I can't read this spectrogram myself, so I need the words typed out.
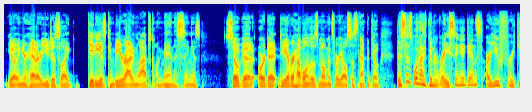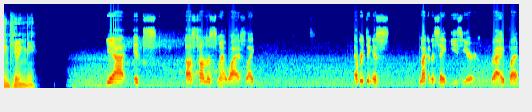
you know, in your head, are you just like giddy as can be, riding laps, going, "Man, this thing is so good"? Or do, do you ever have one of those moments where you also snap and go, "This is what I've been racing against"? Are you freaking kidding me? Yeah, it's. I was telling this to my wife. Like everything is. I'm not going to say easier, right? But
